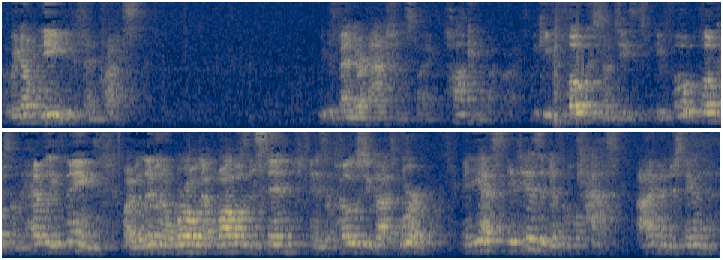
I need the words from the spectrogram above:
But we don't need to defend Christ. We defend our actions by talking about Christ. We keep focused on Jesus. We keep fo- focused on the heavenly things while we live in a world that wallows in sin and is opposed to God's Word. And yes, it is a difficult task. I understand that.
